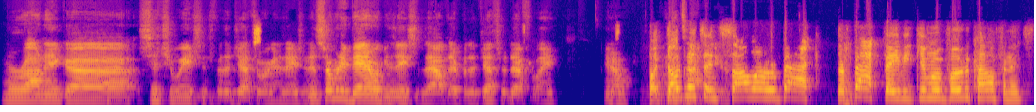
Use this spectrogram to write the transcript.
moronic uh situations for the Jets organization. There's so many bad organizations out there, but the Jets are definitely, you know, but Douglas and Peter. Saleh are back. They're back, baby. Give them a vote of confidence.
